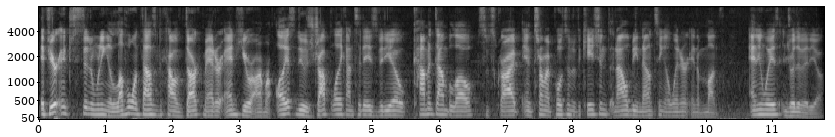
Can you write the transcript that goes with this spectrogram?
If you're interested in winning a level 1000 account with Dark Matter and Hero Armor, all you have to do is drop a like on today's video, comment down below, subscribe, and turn on my post notifications, and I will be announcing a winner in a month. Anyways, enjoy the video.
